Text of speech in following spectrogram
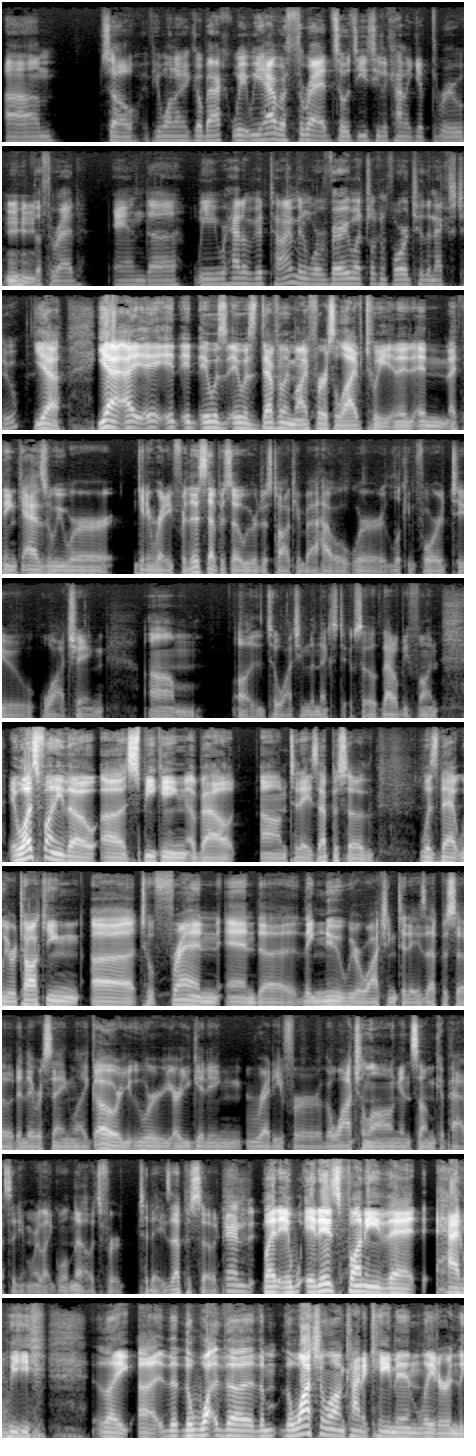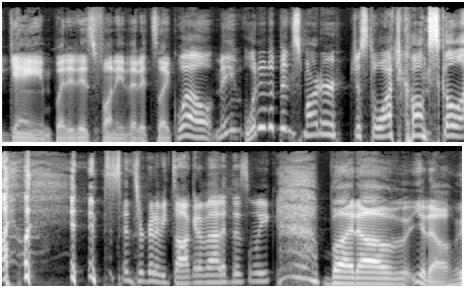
Um, so if you want to go back, we we have a thread, so it's easy to kind of get through Mhm. the thread. And uh, we had a good time, and we're very much looking forward to the next two. yeah, yeah. I, it, it it was it was definitely my first live tweet, and it, and I think as we were getting ready for this episode, we were just talking about how we're looking forward to watching. Um, uh, to watching the next two, so that'll be fun. It was funny though. Uh, speaking about um, today's episode, was that we were talking uh, to a friend and uh, they knew we were watching today's episode and they were saying like, "Oh, are you were, are you getting ready for the watch along in some capacity?" And we're like, "Well, no, it's for today's episode." And But it it is funny that had we like uh, the the the the, the watch along kind of came in later in the game, but it is funny that it's like, well, maybe would it have been smarter just to watch Kong Skull Island since we're gonna be talking about it this week? But um, you know.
